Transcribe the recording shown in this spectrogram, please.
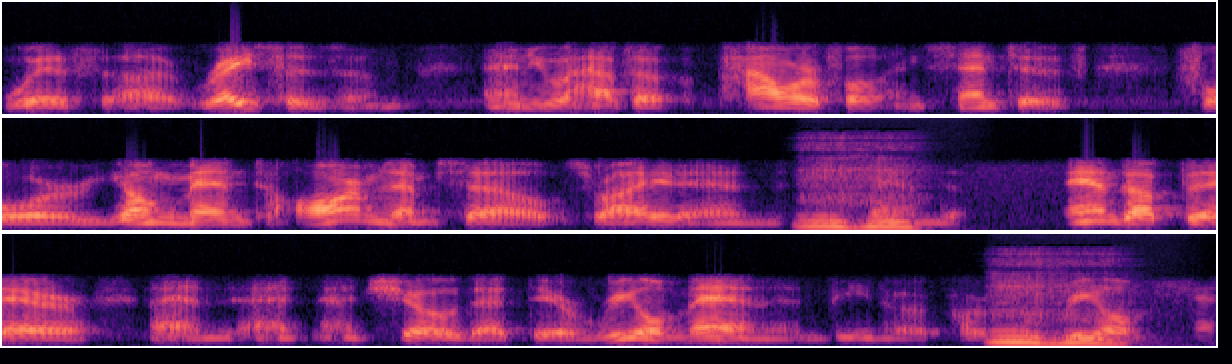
with uh, racism, and you have a powerful incentive for young men to arm themselves, right? And mm-hmm. and stand up there and, and, and show that they're real men and being a, a, mm-hmm. real man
